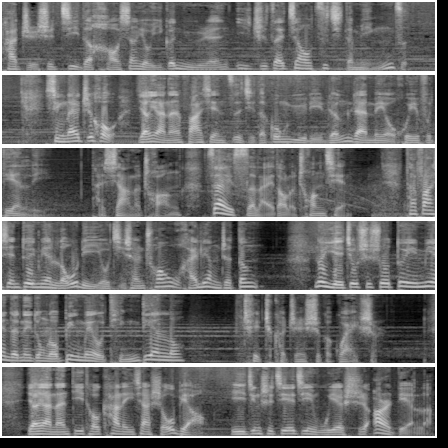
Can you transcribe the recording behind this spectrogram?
他只是记得好像有一个女人一直在叫自己的名字。醒来之后，杨亚楠发现自己的公寓里仍然没有恢复电力，他下了床，再次来到了窗前，他发现对面楼里有几扇窗户还亮着灯，那也就是说，对面的那栋楼并没有停电喽。这可真是个怪事儿。杨亚楠低头看了一下手表，已经是接近午夜十二点了。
